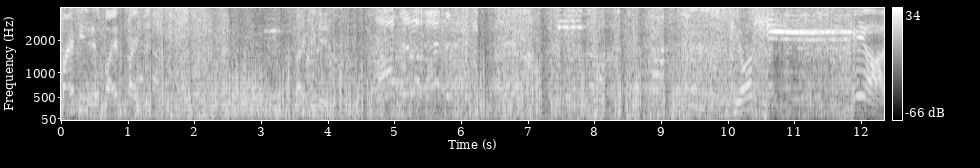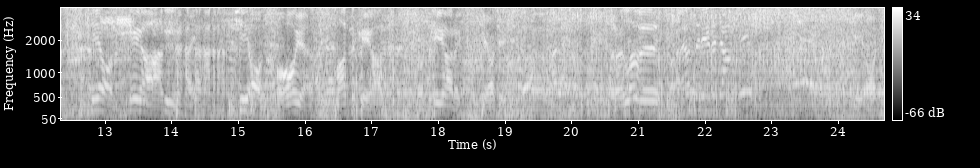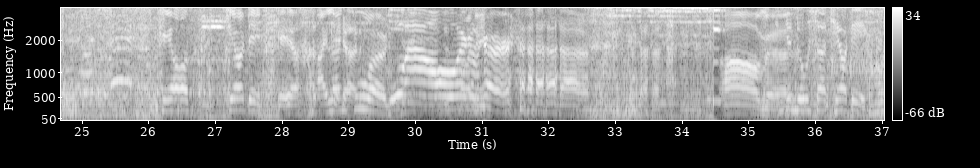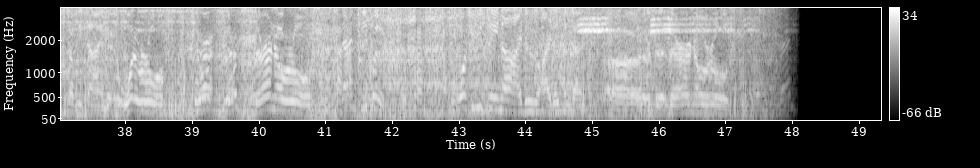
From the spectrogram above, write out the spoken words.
Bifi, uh, Bifi, Bifigate. Chaos, right? Chaos. Chaos. Chaos. K. Chaos. oh yeah, lots of chaos. Chaotic. Chaotic. But I love it. Chaos. Chaotic. Chaos. I learned chaotic. two words. Wow, look at car. oh man. Indian roads are chaotic most of the time. What rules? There are, there, there are no rules. And people. what should we say in our idle idle sentence? Uh, th- there are no rules.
